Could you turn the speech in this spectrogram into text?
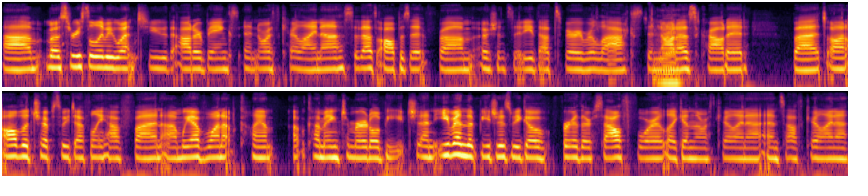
Um, most recently, we went to the Outer Banks in North Carolina, so that's opposite from Ocean City. That's very relaxed and not as crowded. But on all the trips, we definitely have fun. Um, we have one upcom- upcoming to Myrtle Beach, and even the beaches we go further south for, like in North Carolina and South Carolina,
